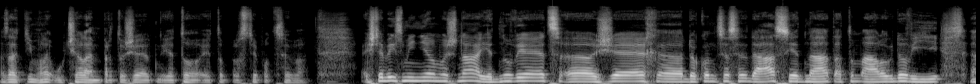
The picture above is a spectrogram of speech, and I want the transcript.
za tímhle účelem, protože je to, je to prostě potřeba. Ještě bych zmínil možná jednu věc, eh, že eh, dokonce se dá sjednat, a to málo kdo ví, eh,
